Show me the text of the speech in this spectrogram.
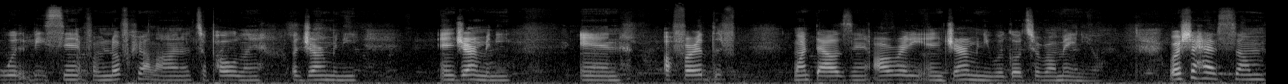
would be sent from North Carolina to Poland or Germany and Germany, and a further 1,000 already in Germany would go to Romania. Russia has some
